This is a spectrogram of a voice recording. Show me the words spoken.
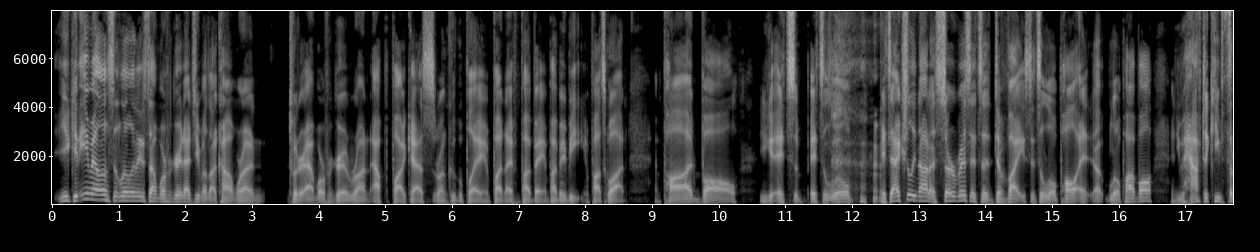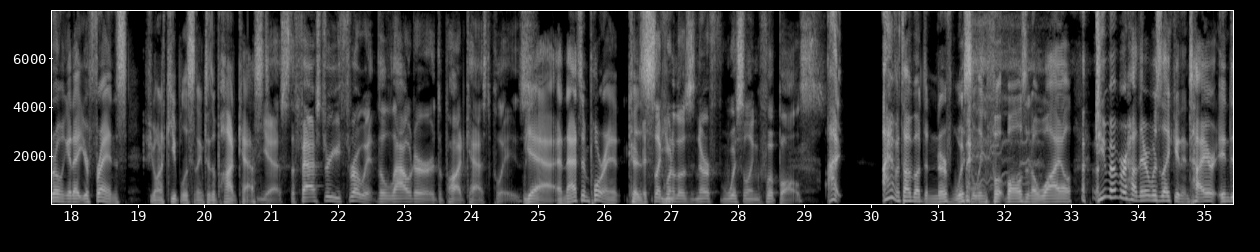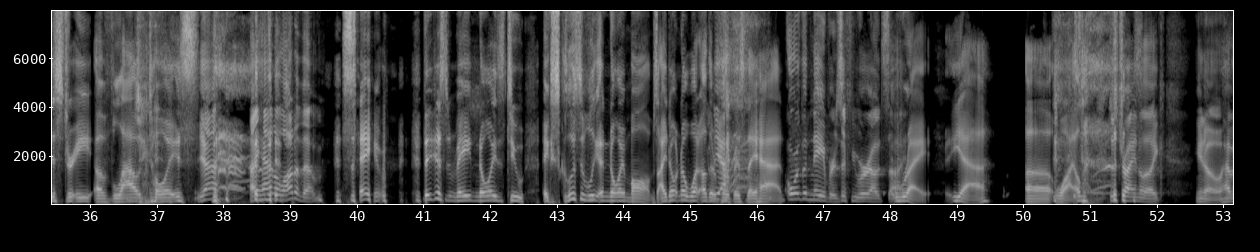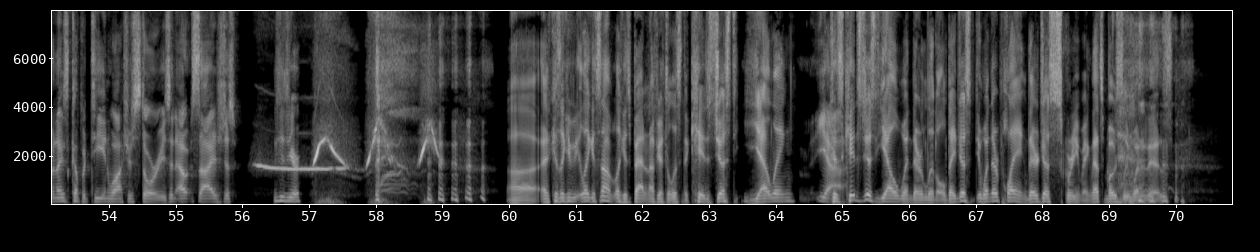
You can email us at littleidiots.morphingrid at gmail.com. We're on Twitter at morphingrid. We're on Apple Podcasts. We're Google Play and Podknife and Podbay and Podbaby and Pod Squad and Podball. You get it's a it's a little it's actually not a service it's a device it's a little paw eh, a little pod ball and you have to keep throwing it at your friends if you want to keep listening to the podcast yes, the faster you throw it, the louder the podcast plays. yeah and that's important because It's like one of those Nerf whistling footballs. i i haven't thought about the nerf whistling footballs in a while do you remember how there was like an entire industry of loud toys Yeah, I had a lot of them. same they just made noise to exclusively annoy moms i don't know what other Yeah. purpose they had Or the neighbors if you were outside. Right. Yeah. Uh wild. Just trying to like, you know, have a nice cup of tea and watch your stories and outside is just This your uh like if you like it's not like it's bad enough you have to listen to kids just yelling yeah. cuz kids just yell when they're little. They just when they're playing they're just screaming. That's mostly what it is.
